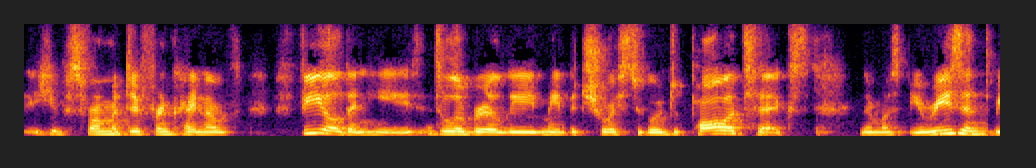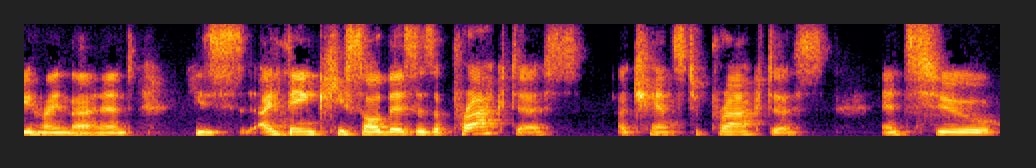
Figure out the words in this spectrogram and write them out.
he was from a different kind of field, and he deliberately made the choice to go into politics. There must be reasons behind that, and he's. I think he saw this as a practice, a chance to practice, and to,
